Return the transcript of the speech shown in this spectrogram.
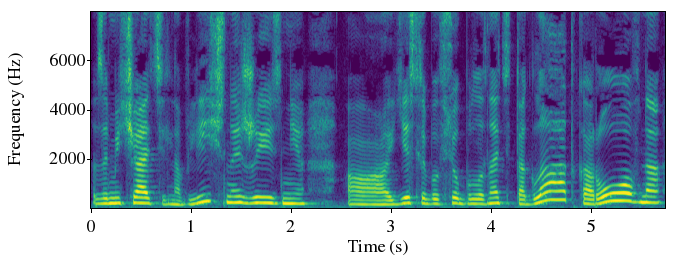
замечательно в личной жизни, а, если бы все было, знаете, так гладко, ровно,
